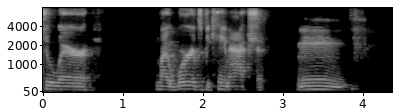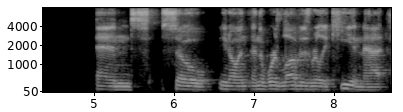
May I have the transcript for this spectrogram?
to where my words became action. Mm. And so, you know, and, and the word love is really key in that.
